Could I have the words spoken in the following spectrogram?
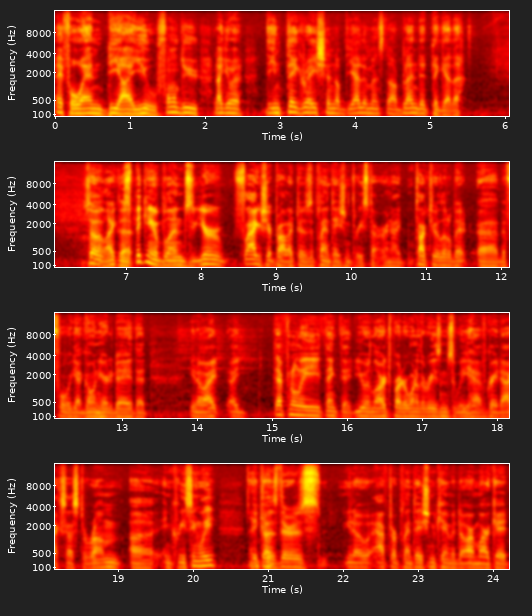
F-o-n-d-i-u fondu. Like you're the integration of the elements that are blended together So, I like that. Speaking of blends, your flagship product is a Plantation Three Star, and I talked to you a little bit uh, before we got going here today. That, you know, I, I definitely think that you, in large part, are one of the reasons we have great access to rum uh, increasingly, because there's, you know, after Plantation came into our market,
